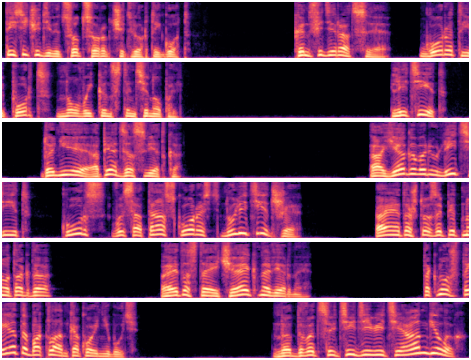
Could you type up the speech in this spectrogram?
1944 год. Конфедерация. Город и порт Новый Константинополь. Летит. Да не, опять засветка. А я говорю, летит. Курс, высота, скорость, ну летит же. А это что за пятно тогда? А это стая чаек, наверное. Так может и это баклан какой-нибудь? На двадцати девяти ангелах?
